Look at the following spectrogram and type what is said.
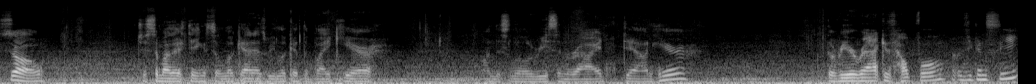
So, just some other things to look at as we look at the bike here on this little recent ride down here. The rear rack is helpful, as you can see.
